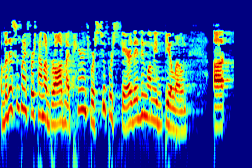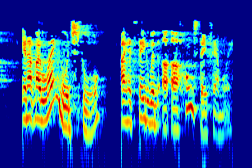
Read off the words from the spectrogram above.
Uh, but this was my first time abroad. My parents were super scared. They didn't want me to be alone. Uh, and at my language school, I had stayed with a, a homestay family.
